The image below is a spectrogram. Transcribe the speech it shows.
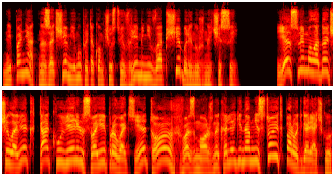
Непонятно, зачем ему при таком чувстве времени вообще были нужны часы. Если молодой человек так уверен в своей правоте, то, возможно, коллеги, нам не стоит пороть горячку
